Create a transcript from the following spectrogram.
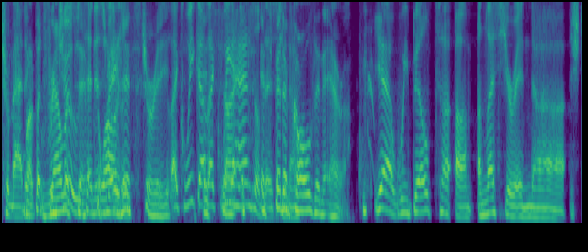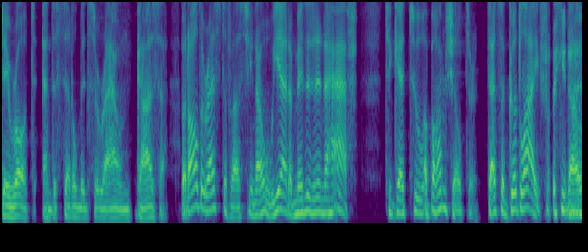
Traumatic, but, but for relative Jews and to Israelis, our history, like we got, like we uh, handled it's, this. It's been a know? golden era. yeah, we built, uh, um, unless you're in uh, Sderot and the settlements around Gaza, but all the rest of us, you know, we had a minute and a half to get to a bomb shelter. That's a good life, you know.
